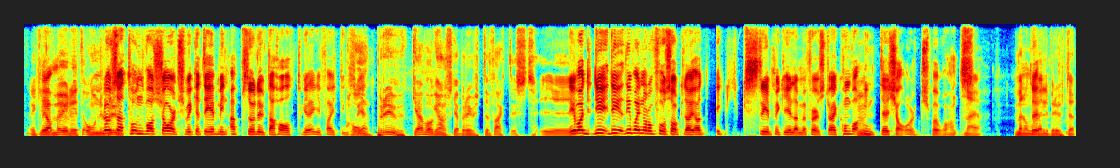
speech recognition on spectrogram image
Det är Ja. möjligt. Hon, Plus bruk- att hon var charge, vilket är min absoluta hatgrej i fightingspel. hon brukar vara ganska bruten faktiskt. I, Det var, det, det, det var en av de få sakerna jag extremt mycket gillade med First Strike. Hon var inte charge på once. Nej. Men hon var väldigt bruten.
